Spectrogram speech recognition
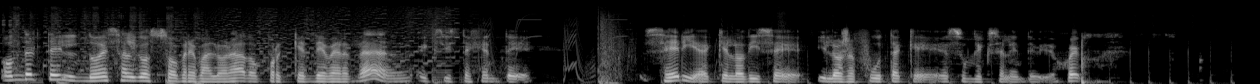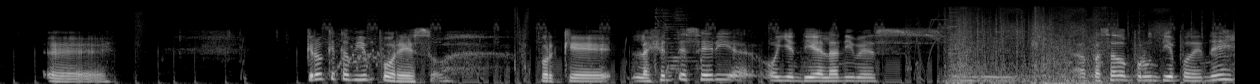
Undertale no es algo sobrevalorado porque de verdad existe gente seria que lo dice y lo refuta que es un excelente videojuego. Eh, creo que también por eso, porque la gente seria hoy en día el anime es, ha pasado por un tiempo de ne.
